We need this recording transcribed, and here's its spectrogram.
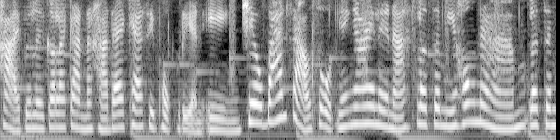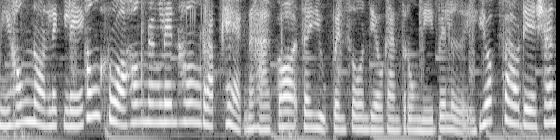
ขายไปเลยก็แล้วกันนะคะ ได้แค่ 16 เหรียญเอง เชลบ้านสาวโสดง่ายๆเลยนะ เราจะมีห้องน้ำเราจะมีห้องนอนเล็กๆ ห้องครัวห้องนั่งเล่นห้องรับแขกนะคะ ก็จะอยู่เป็นโซนเดียวกันตรงนี้ไปเลย ยกฟาวเดชั่น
